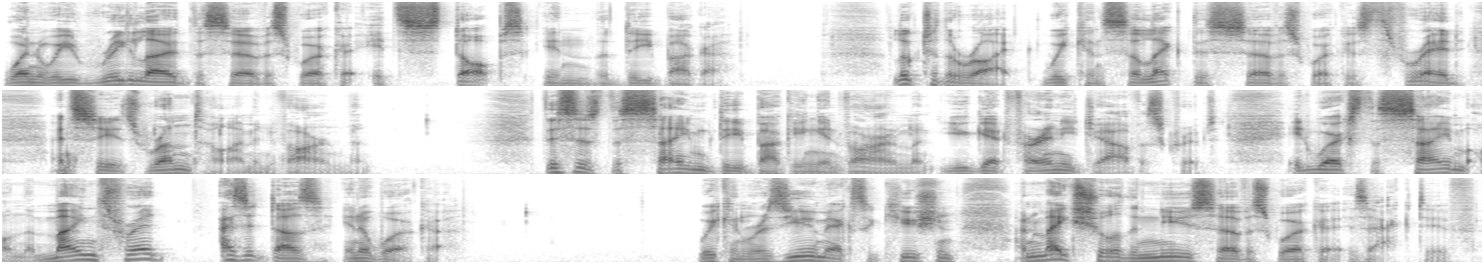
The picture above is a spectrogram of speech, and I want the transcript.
When we reload the service worker, it stops in the debugger. Look to the right. We can select this service worker's thread and see its runtime environment. This is the same debugging environment you get for any JavaScript. It works the same on the main thread as it does in a worker. We can resume execution and make sure the new service worker is active.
